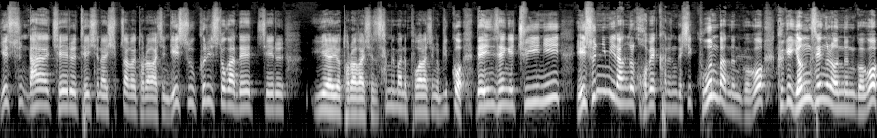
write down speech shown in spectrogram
예수 나의 죄를 대신하여 십자가에 돌아가신 예수 그리스도가 내 죄를 위하여 돌아가셔서 3일 만에 부활하신 걸 믿고 내 인생의 주인이 예수님이라는 걸 고백하는 것이 구원받는 거고 그게 영생을 얻는 거고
